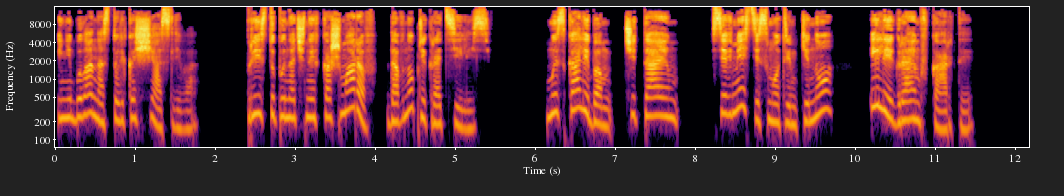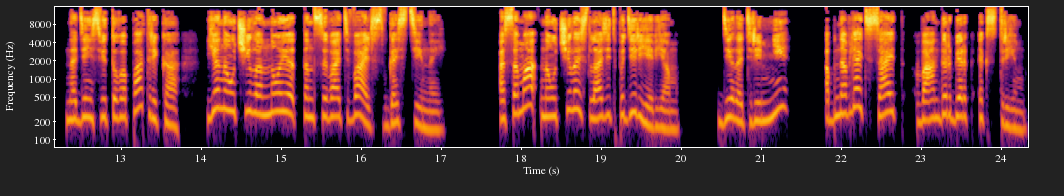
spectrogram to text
и не была настолько счастлива. Приступы ночных кошмаров давно прекратились. Мы с Калибом читаем, все вместе смотрим кино или играем в карты. На День Святого Патрика я научила Ноя танцевать вальс в гостиной, а сама научилась лазить по деревьям, делать ремни обновлять сайт Вандерберг Экстрим.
